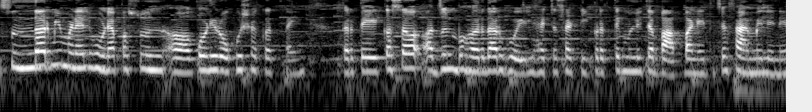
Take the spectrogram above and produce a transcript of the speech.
सुंदर मी म्हणेल होण्यापासून कोणी रोखू शकत नाही. तर ते कसं अजून बहरदार होईल ह्याच्यासाठी प्रत्येक मुलीच्या बापाने तिच्या फॅमिलीने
